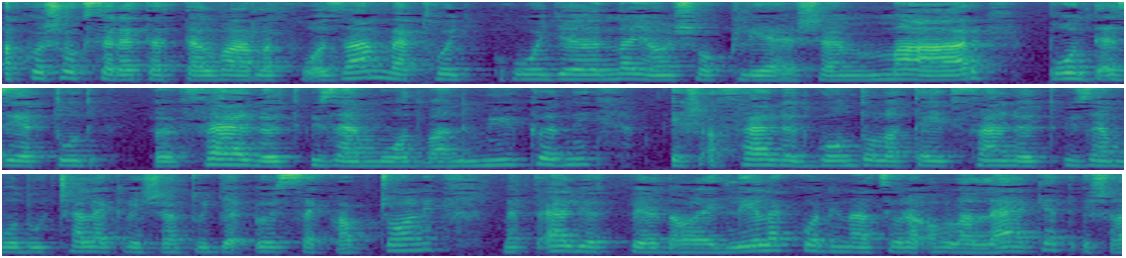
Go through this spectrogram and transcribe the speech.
akkor sok szeretettel várlak hozzám, mert hogy, hogy nagyon sok kliensem már pont ezért tud felnőtt üzemmódban működni, és a felnőtt gondolatait felnőtt üzemmódú cselekvéssel tudja összekapcsolni, mert eljött például egy lélekkoordinációra, ahol a lelket és a,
